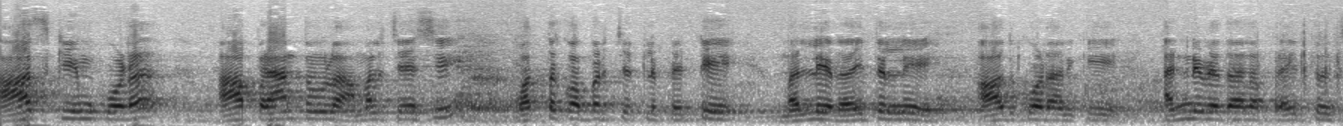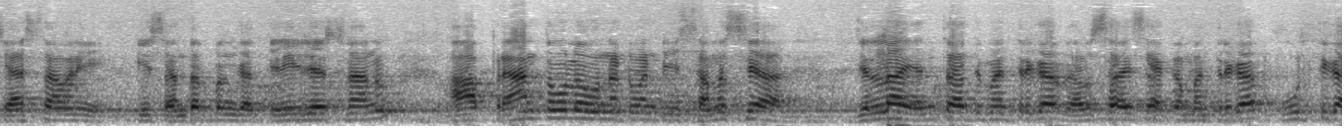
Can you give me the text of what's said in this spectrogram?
ఆ స్కీమ్ కూడా ఆ ప్రాంతంలో అమలు చేసి కొత్త కొబ్బరి చెట్లు పెట్టి మళ్ళీ రైతుల్ని ఆదుకోవడానికి అన్ని విధాల ప్రయత్నం చేస్తామని ఈ సందర్భంగా తెలియజేస్తున్నాను. ఆ ప్రాంతంలో ఉన్నటువంటి సమస్య జిల్లా ఇన్ఛార్జ్ మంత్రిగా వ్యవసాయ శాఖ మంత్రిగా పూర్తిగా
